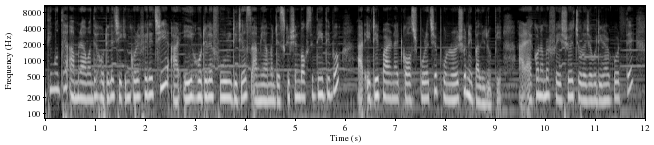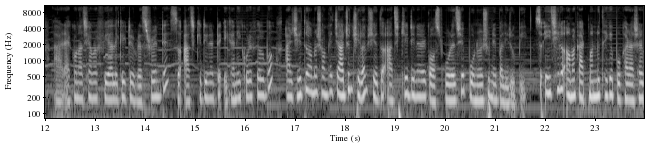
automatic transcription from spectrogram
ইতিমধ্যে আমরা আমাদের হোটেলে চেক ইন করে ফেলেছি। আর এই হোটেলের ফুল ডিটেলস আমি আমার ডেসক্রিপশন বক্সে দিয়ে দিব। আর এটির পার নাইট কস্ট পড়েছে পনেরোশো নেপালি রুপি। আর এখন আমরা ফ্রেশ হয়ে চলে যাব ডিনার করতে। আর এখন আছে আমরা ফেয়া লেকে একটি রেস্টুরেন্টে সো আজকে ডিনারটা এখানেই করে ফেলব। আর যেহেতু আমরা সঙ্গে চারজন ছিলাম, সেহেতু আজকে ডিনারের কস্ট পড়েছে পনেরোশো নেপালি রুপি। সো এই ছিল আমার কাঠমান্ডু থেকে পোখার আসার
